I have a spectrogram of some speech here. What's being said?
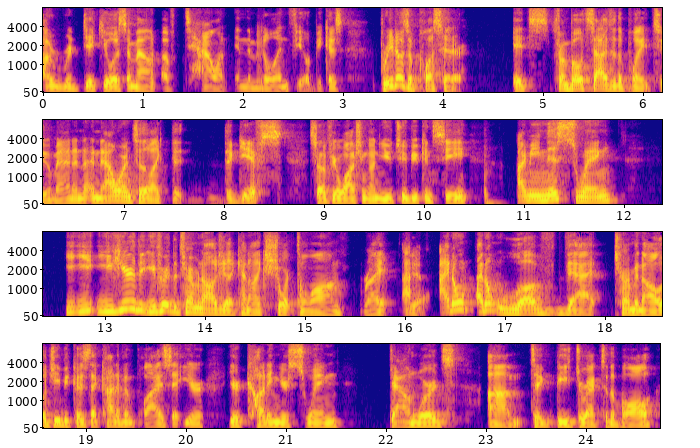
a ridiculous amount of talent in the middle infield because Brito's a plus hitter it's from both sides of the plate too, man. And, and now we're into like the the gifts. So if you're watching on YouTube, you can see. I mean, this swing, you, you hear that you've heard the terminology like kind of like short to long, right? Yeah. I, I don't I don't love that terminology because that kind of implies that you're you're cutting your swing downwards um, to be direct to the ball.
